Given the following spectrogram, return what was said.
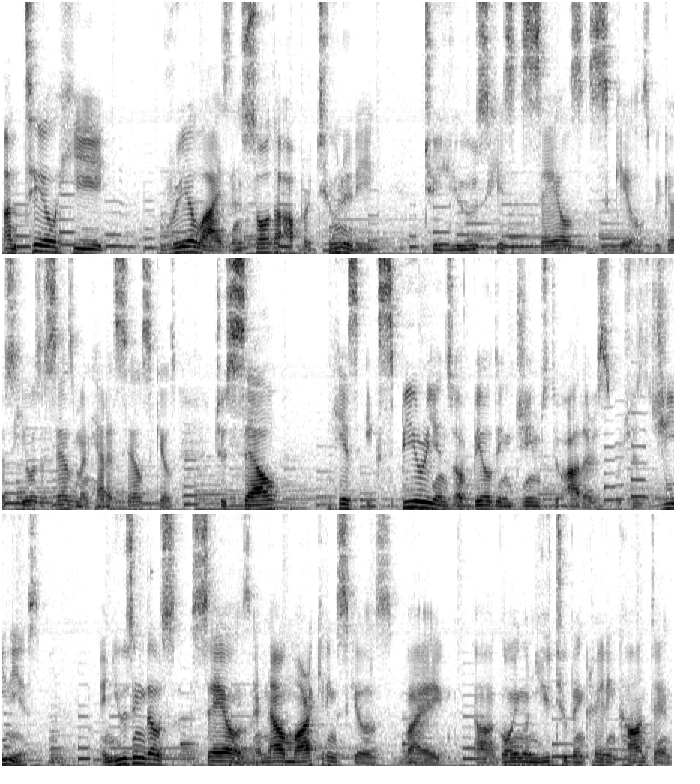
until he realized and saw the opportunity to use his sales skills because he was a salesman, had a sales skills to sell his experience of building gyms to others, which is genius and using those sales and now marketing skills by uh, going on YouTube and creating content,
